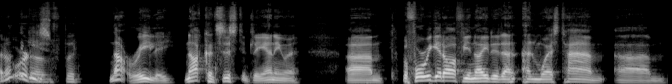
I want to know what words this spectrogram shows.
I don't Sort think he's of, but not really, not consistently anyway. Um, before we get off United and, and West Ham, um,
